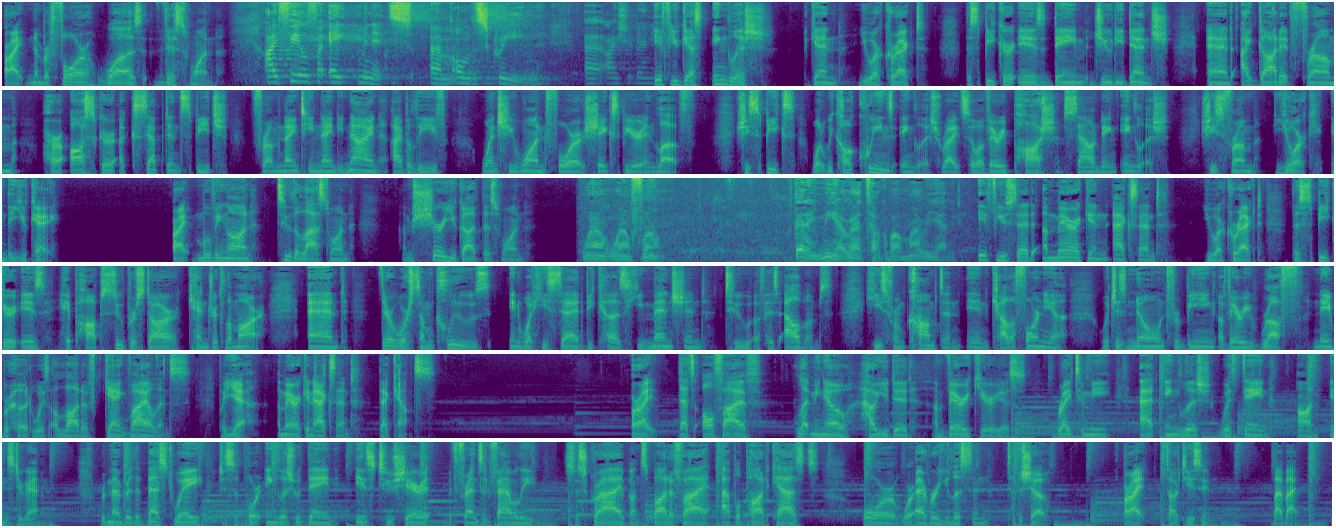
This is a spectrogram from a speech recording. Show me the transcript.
All right, number four was this one. I feel for eight minutes um, on the screen, uh, I should only. If you guessed English, again, you are correct. The speaker is Dame Judi Dench, and I got it from her Oscar acceptance speech from 1999, I believe, when she won for Shakespeare in Love. She speaks what we call Queen's English, right? So a very posh sounding English. She's from York in the UK. All right, moving on to the last one. I'm sure you got this one. Where I'm, where I'm from. But that ain't me. I rather talk about my reality. If you said American accent, you are correct. The speaker is hip hop superstar Kendrick Lamar. And there were some clues in what he said because he mentioned two of his albums. He's from Compton in California, which is known for being a very rough neighborhood with a lot of gang violence. But yeah, American accent, that counts. All right, that's all five. Let me know how you did. I'm very curious. Write to me at English with Dane on Instagram. Remember, the best way to support English with Dane is to share it with friends and family. Subscribe on Spotify, Apple Podcasts, or wherever you listen to the show. All right, talk to you soon. Bye bye.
